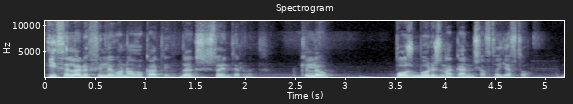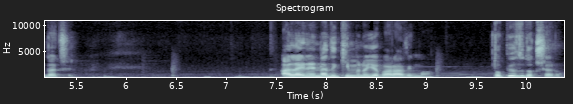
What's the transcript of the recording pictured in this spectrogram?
ήθελα ρε φίλε εγώ να δω κάτι, εντάξει, στο ίντερνετ. Και λέω, πώς μπορείς να κάνεις αυτό γι' αυτό, εντάξει. Αλλά είναι ένα αντικείμενο για παράδειγμα, το οποίο δεν το ξέρω.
